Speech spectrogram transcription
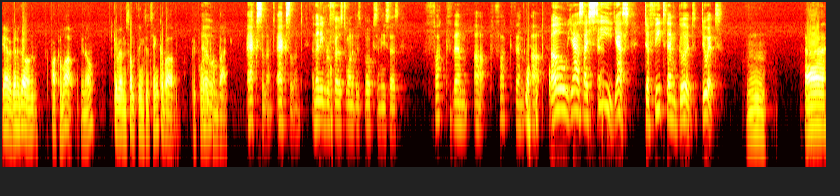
Yeah, we're gonna go and fuck them up. You know, give them something to think about before Oh. they come back. Excellent, excellent. And then he refers to one of his books and he says, Fuck them up, fuck them up. oh, yes, I see. Yes, defeat them good. Do it. Mm. Uh,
